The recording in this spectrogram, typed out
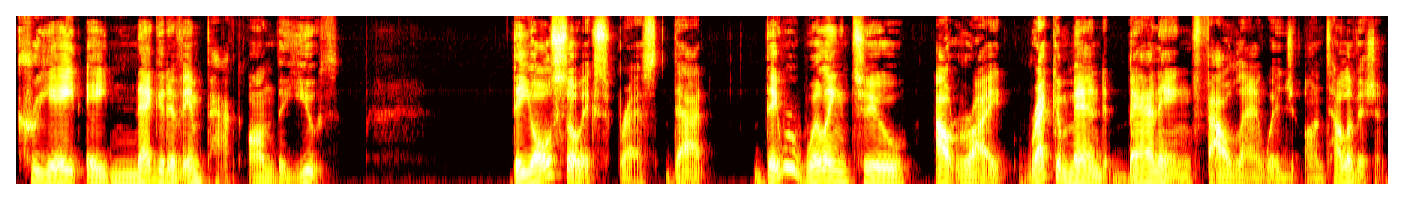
create a negative impact on the youth. they also expressed that they were willing to outright recommend banning foul language on television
